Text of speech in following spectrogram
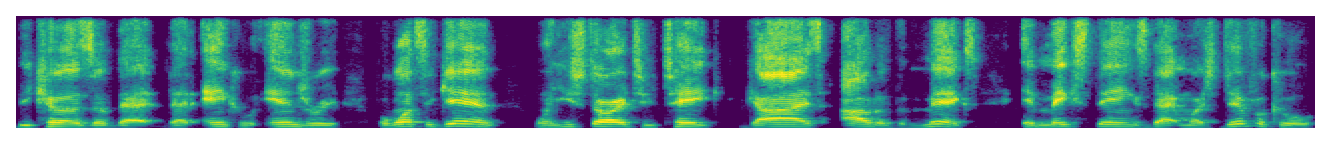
because of that that ankle injury. But once again, when you start to take guys out of the mix, it makes things that much difficult.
